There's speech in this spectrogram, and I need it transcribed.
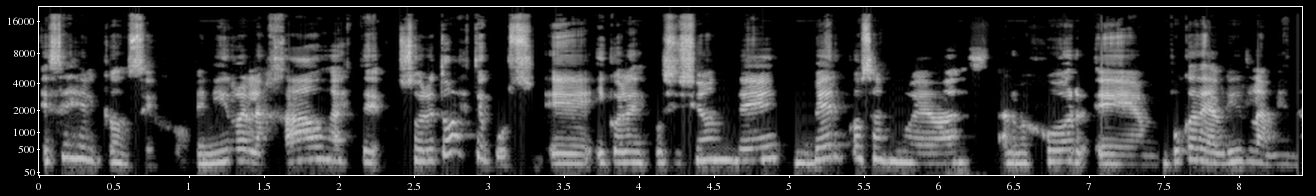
Ese es el consejo, venir relajados a este, sobre todo a este curso, eh, y con la disposición de ver cosas nuevas, a lo mejor eh, un poco de abrir la mente.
